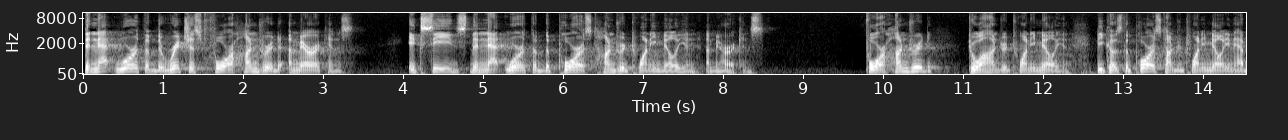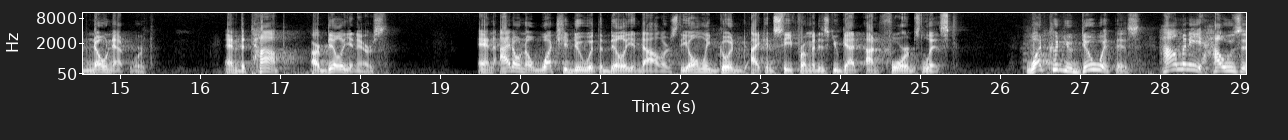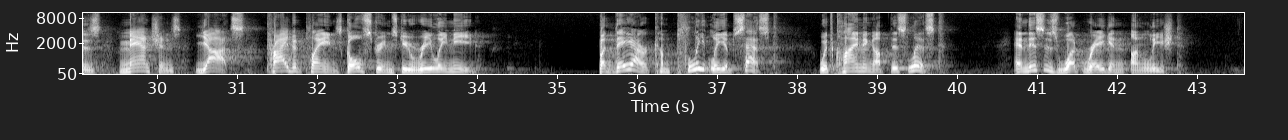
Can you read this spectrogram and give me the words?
The net worth of the richest 400 Americans exceeds the net worth of the poorest 120 million Americans. 400 to 120 million, because the poorest 120 million have no net worth, and the top are billionaires. And I don't know what you do with the billion dollars. The only good I can see from it is you get on Forbes' list. What could you do with this? How many houses, mansions, yachts, private planes, Gulfstreams do you really need? But they are completely obsessed with climbing up this list. And this is what Reagan unleashed.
